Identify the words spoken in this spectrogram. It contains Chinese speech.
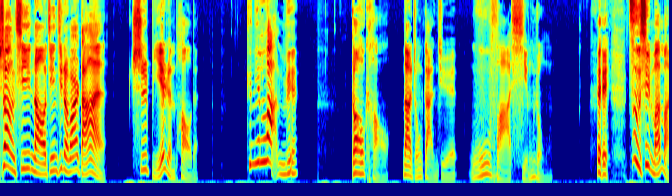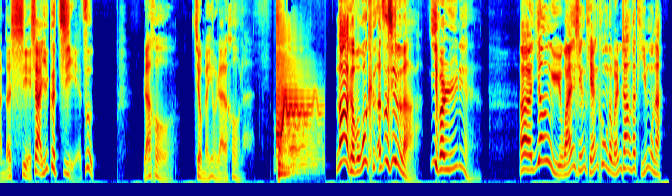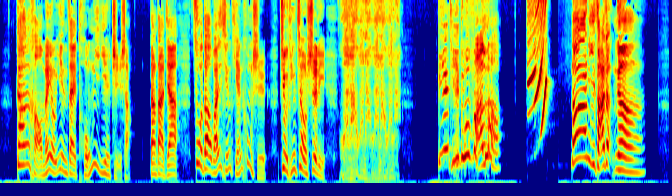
上期脑筋急转弯答案：吃别人泡的，给你懒的。高考那种感觉无法形容。嘿嘿，自信满满的写下一个“解”字，然后就没有然后了。那可不，我可自信了，一分呢。呃，英语完形填空的文章和题目呢，刚好没有印在同一页纸上。当大家做到完形填空时，就听教室里哗啦哗啦哗啦哗啦，别提多烦了。那你咋整啊？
